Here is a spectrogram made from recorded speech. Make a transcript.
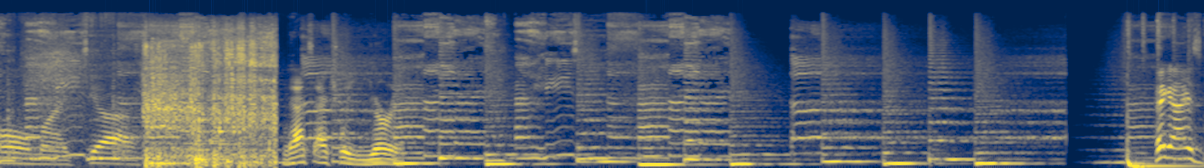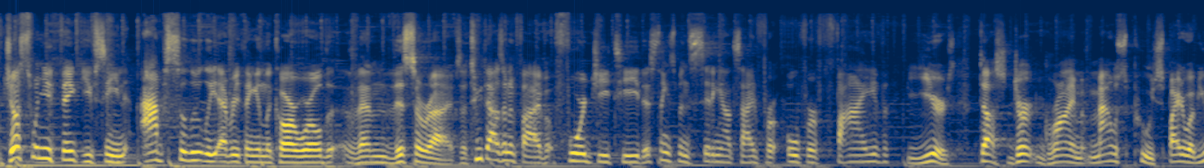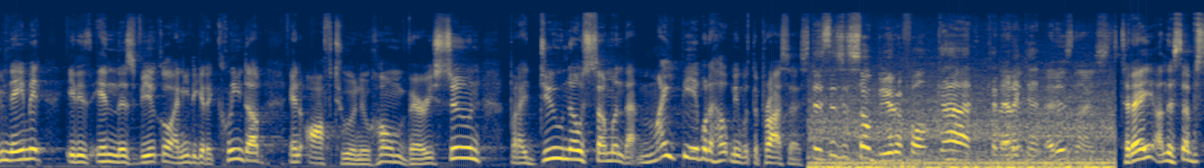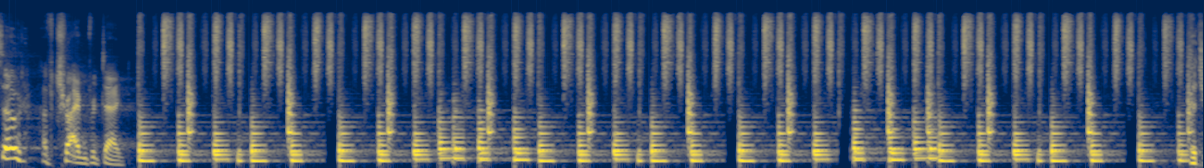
Oh my gosh. That's actually urine. Hey guys, just when you think you've seen absolutely everything in the car world, then this arrives. A 2005 Ford GT. This thing's been sitting outside for over five years. Dust, dirt, grime, mouse poo, spiderweb, you name it, it is in this vehicle. I need to get it cleaned up and off to a new home very soon, but I do know someone that might be able to help me with the process. This is just so beautiful. God, Connecticut. That is nice. Today on this episode of Try and Protect.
